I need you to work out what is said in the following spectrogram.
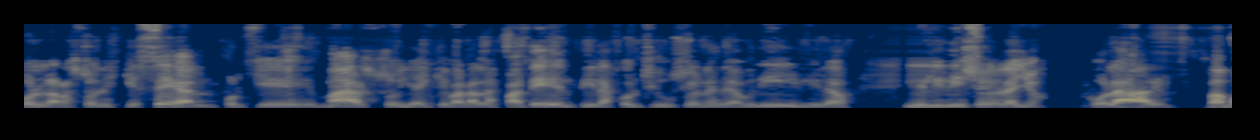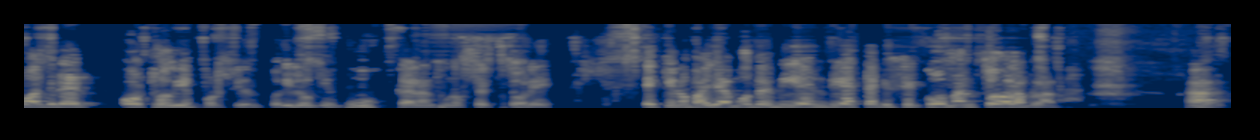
por las razones que sean, porque es marzo y hay que pagar las patentes y las contribuciones de abril y el inicio del año vamos a tener otro 10%. Y lo que buscan algunos sectores es que nos vayamos de día en día hasta que se coman toda la plata. ¿Ah?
